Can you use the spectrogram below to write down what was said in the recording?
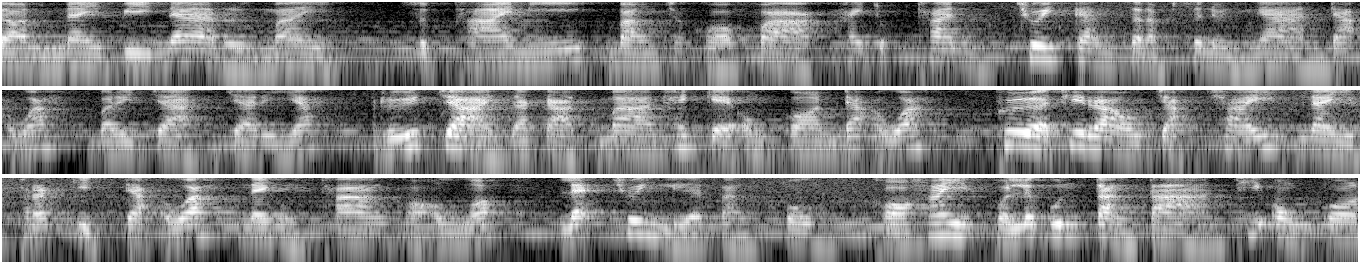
ฎอนในปีหน้าหรือไม่ สุดท้ายนี้บังจะขอฝากให้ทุกท่าน ช่วยกันสนับสนุนงานดะวะ บริจาคจริยะ หรือจ่ายสกาดมารให้แก่องค์กรดะวะ เพื่อที่เราจะใช้ในภารกิจดะวะ ในหนทางของอัลลอฮ์และช่วยเหลือสังคม ขอให้ผลบุญต่างๆ ที่องค์กร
